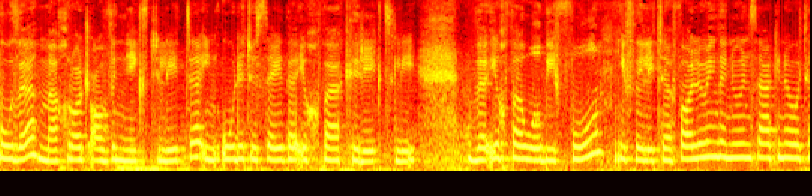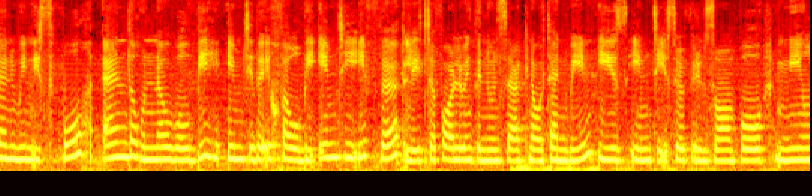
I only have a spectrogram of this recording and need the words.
for the makhraj of the next letter in order to say the ikhfa correctly. The ikhfa will be full if the letter following the noon sakina or tanween is full and the ghunna will be empty. The ikhfa will be empty if the letter following the noon sakina or tanween is empty. So for example, min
